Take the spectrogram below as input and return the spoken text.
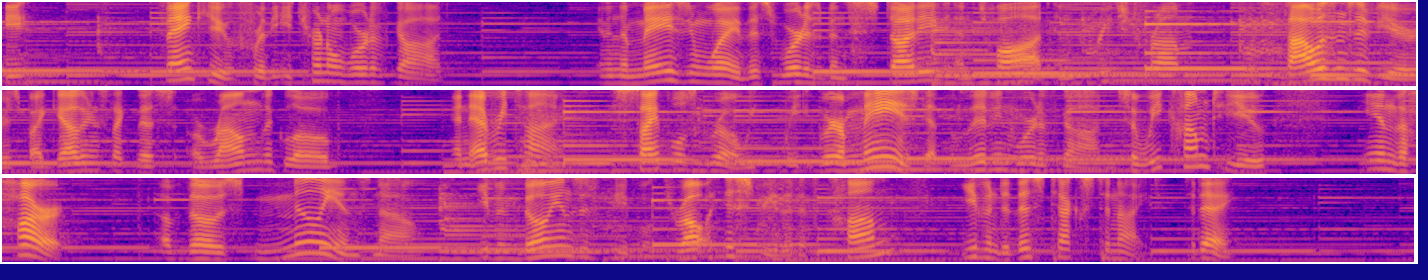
Thank you for the eternal Word of God. In an amazing way, this Word has been studied and taught and preached from for thousands of years by gatherings like this around the globe. And every time disciples grow, we, we, we're amazed at the living Word of God. And so we come to you in the heart of those millions now, even billions of people throughout history that have come even to this text tonight, today,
